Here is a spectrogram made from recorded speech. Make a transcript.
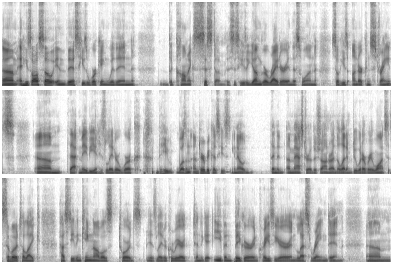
Um, and he's also in this, he's working within the comic system. This is he's a younger writer in this one, so he's under constraints um, that maybe in his later work he wasn't under because he's you know then a master of the genre and they'll let him do whatever he wants. It's similar to like how Stephen King novels towards his later career tend to get even bigger and crazier and less reined in. Um,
